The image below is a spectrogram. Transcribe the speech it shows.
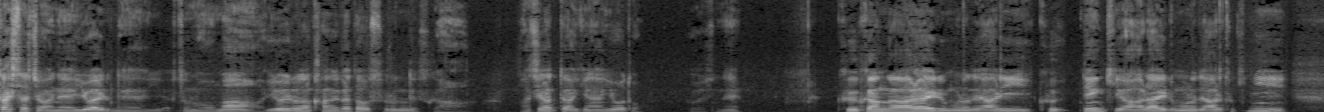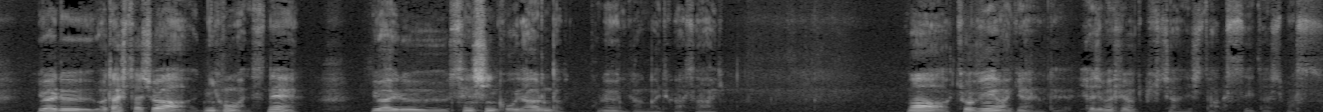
私たちはねいわゆるねそのまあいろいろな考え方をするんですが間違ってはいけないよと。そうですね。空間があらゆるものであり電気があらゆるものであるときにいわゆる私たちは日本はですねいわゆる先進国であるんだと。このように考えてください。まあ極限はいけないので矢島弘明ピクチャーでした。失礼いたします。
